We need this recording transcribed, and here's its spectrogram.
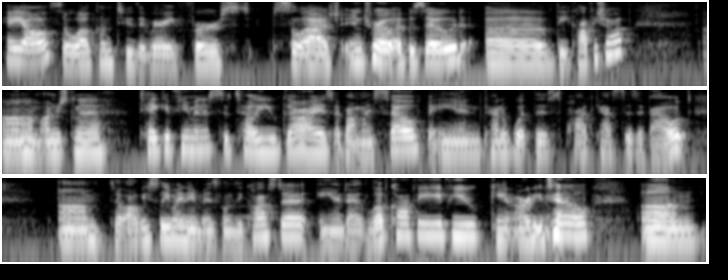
Hey y'all, so welcome to the very first slash intro episode of the coffee shop. Um, I'm just gonna take a few minutes to tell you guys about myself and kind of what this podcast is about. Um, so obviously my name is Lindsey Acosta and I love coffee if you can't already tell. Um,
